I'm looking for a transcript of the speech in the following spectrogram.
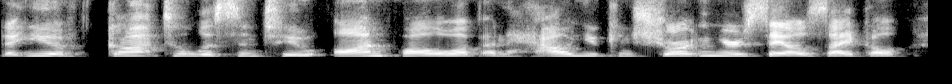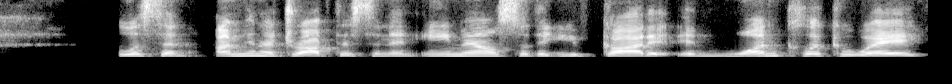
that you have got to listen to on follow up and how you can shorten your sales cycle. Listen, I'm going to drop this in an email so that you've got it in one click away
